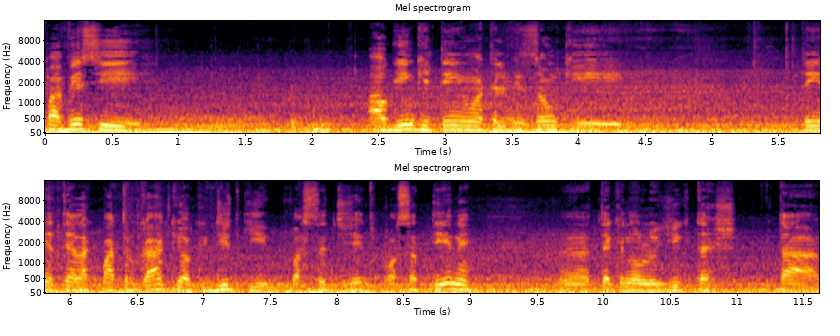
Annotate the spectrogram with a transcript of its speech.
para ver se alguém que tem uma televisão que tem a tela 4K, que eu acredito que bastante gente possa ter, né? A tecnologia que tá, tá,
